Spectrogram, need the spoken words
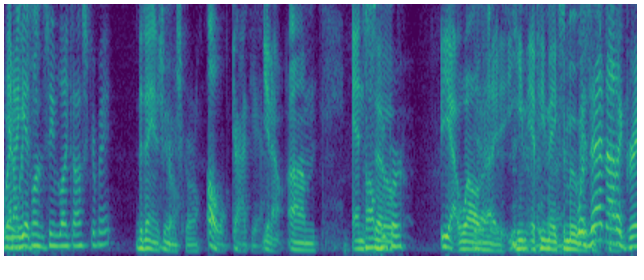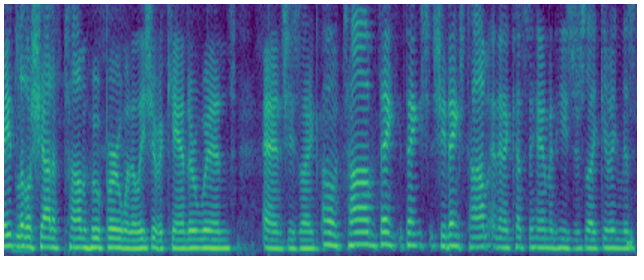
Wait, and I which guess one seemed like Oscar bait? the Danish Girl. Girl. Oh God, yeah. You know. Um, and Tom so Hooper? Yeah. Well, Yeah, uh, he, if he makes a movie, Was that not a great little shot of Tom Hooper when Alicia Vikander wins? And she's like, "Oh, Tom, thank, thank." She thanks Tom, and then it cuts to him, and he's just like giving this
